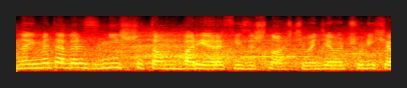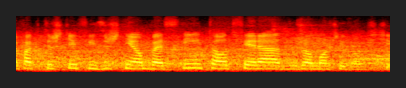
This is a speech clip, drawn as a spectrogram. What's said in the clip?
No i Metaverse zniszczy tą barierę fizyczności. Będziemy czuli się faktycznie fizycznie obecni i to otwiera dużo możliwości.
